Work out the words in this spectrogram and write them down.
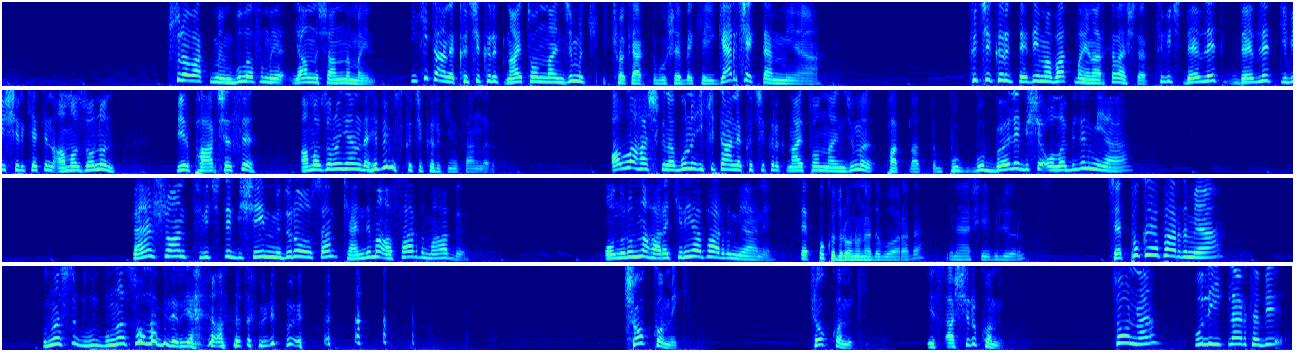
Kusura bakmayın bu lafımı yanlış anlamayın. İki tane kıçı kırık Night Online'cı mı çökertti bu şebekeyi? Gerçekten mi ya? Kıçı kırık dediğime bakmayın arkadaşlar. Twitch devlet devlet gibi şirketin Amazon'un bir parçası. Amazon'un yanında hepimiz kıçı kırık insanlarız. Allah aşkına bunu iki tane kıçı kırık Night Online'cı mı patlattı? Bu, bu böyle bir şey olabilir mi ya? Ben şu an Twitch'te bir şeyin müdürü olsam kendimi asardım abi. Onurumla harekiri yapardım yani. Seppuku'dur onun adı bu arada. Yine her şeyi biliyorum. Seppuku yapardım ya. Bu nasıl bu, bu nasıl olabilir yani anlatabiliyor muyum? Çok komik. Çok komik. İs- Aşırı komik. Sonra bu ligler tabi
